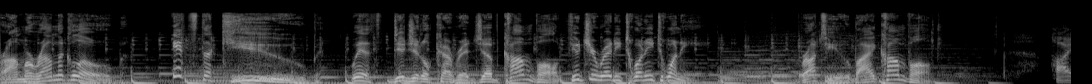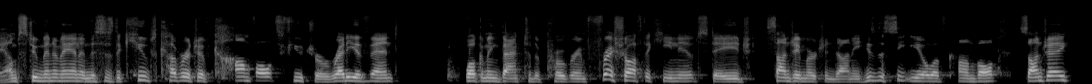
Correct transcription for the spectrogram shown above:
from around the globe. It's theCUBE, with digital coverage of Commvault Future Ready 2020. Brought to you by Commvault. Hi, I'm Stu Miniman, and this is theCUBE's coverage of Commvault's Future Ready event. Welcoming back to the program, fresh off the keynote stage, Sanjay Mirchandani. He's the CEO of Commvault. Sanjay,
